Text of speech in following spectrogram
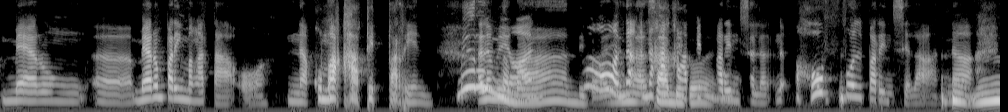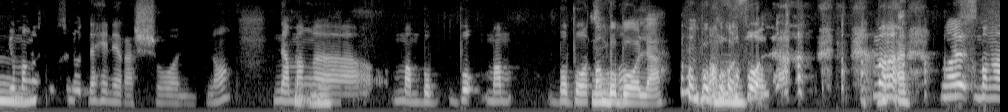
merong uh, meron pa ring mga tao na kumakapit pa rin. Meron Alam mo yun? naman, di ba? Oo, Yun na, sabi ko. nakakapit eh. pa rin sila. Hopeful pa rin sila na Mm. yung mga susunod na henerasyon, no? Na mga mambobo, mamboboto. Mambobola. Mambobola. Mambobola. mga, mga, mga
